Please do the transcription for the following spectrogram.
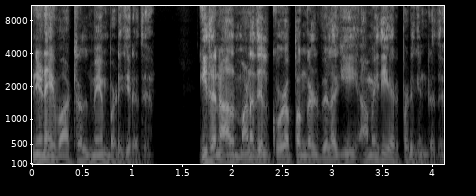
நினைவாற்றல் மேம்படுகிறது. இதனால் மனதில் குழப்பங்கள் விலகி அமைதி ஏற்படுகின்றது.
